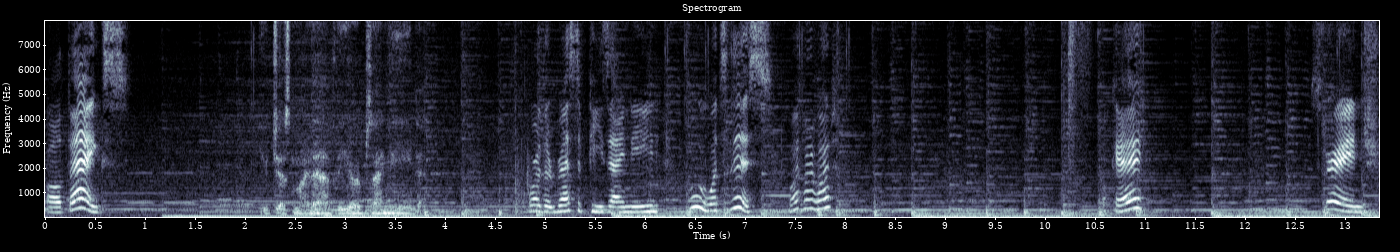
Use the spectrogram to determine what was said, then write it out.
Well, thanks. You just might have the herbs I need. Or the recipes I need. Ooh, what's this? What, what, what? Okay. Strange.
